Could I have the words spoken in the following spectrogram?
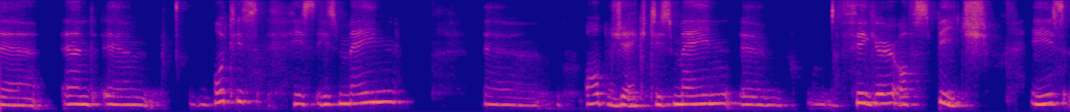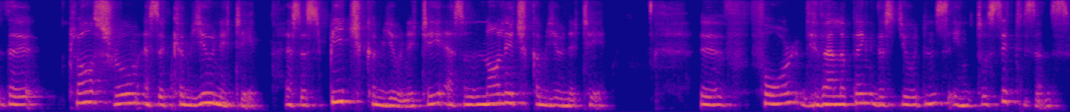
Uh, and um, what is his, his main uh, object, his main um, figure of speech is the classroom as a community, as a speech community, as a knowledge community uh, for developing the students into citizens.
